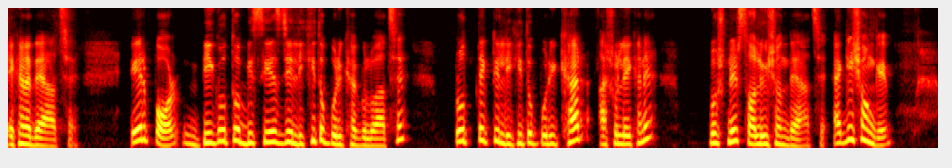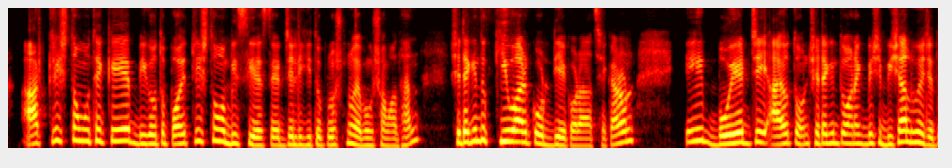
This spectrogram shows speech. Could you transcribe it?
এখানে দেয়া আছে। এরপর বিগত বিসিএস যে লিখিত পরীক্ষাগুলো আছে, প্রত্যেকটি লিখিত পরীক্ষার আসলে এখানে প্রশ্নের সলিউশন দেওয়া আছে। একই সঙ্গে আটত্রিশতম থেকে বিগত পঁয়ত্রিশতম বিসিএস এর যে লিখিত প্রশ্ন এবং সমাধান, সেটা কিন্তু কিউআর কোড দিয়ে করা আছে। কারণ এই বইয়ের যে আয়তন, সেটা কিন্তু অনেক বেশি বিশাল হয়ে যেত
